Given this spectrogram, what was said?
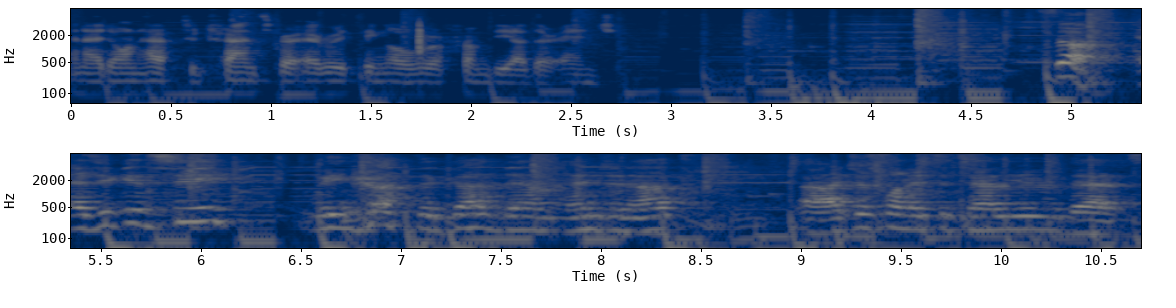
and I don't have to transfer everything over from the other engine. So, as you can see, we got the goddamn engine out. Uh, I just wanted to tell you that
